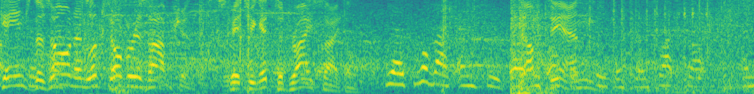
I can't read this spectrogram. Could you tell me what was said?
Gains the zone and looks over his options. Pitching it to Draisaitl. Yeah, go back and shoot. Dumped in. Slap shot and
